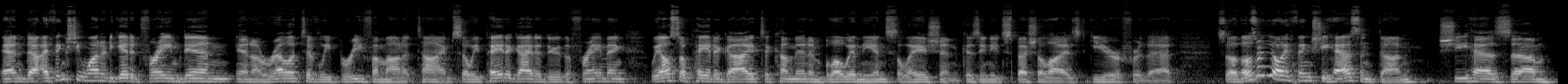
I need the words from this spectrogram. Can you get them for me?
And uh, I think she wanted to get it framed in in a relatively brief amount of time. So we paid a guy to do the framing. We also paid a guy to come in and blow in the insulation because he needs specialized gear for that. So those are the only things she hasn't done. She has, um,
